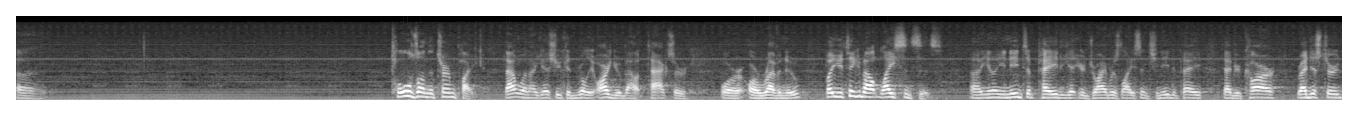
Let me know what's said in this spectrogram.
Uh, tolls on the turnpike. That one, I guess, you could really argue about tax or, or, or revenue. But you think about licenses. Uh, you know, you need to pay to get your driver's license. You need to pay to have your car registered.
